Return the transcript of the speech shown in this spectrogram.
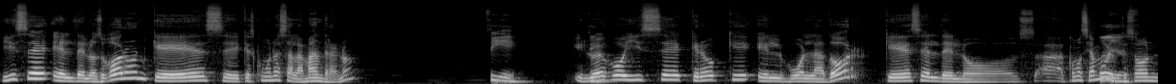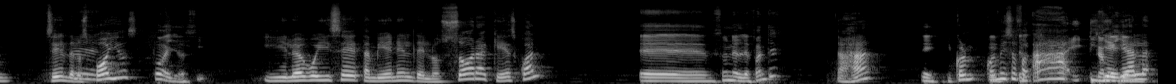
Hice el de los Goron, que es, eh, que es como una salamandra, ¿no? Sí. Y luego hice, creo que el volador, que es el de los... ah, ¿Cómo se llama? Que son... Sí, el de los Eh. pollos. Pollos. Y luego hice también el de los Sora, que es cuál? Eh, ¿Es un elefante? Ajá. Sí. ¿Y cuál, cuál me hizo El- falta? Ah, y, llegué a la,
